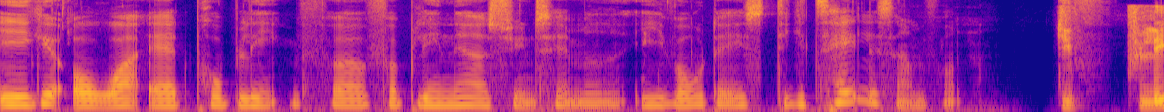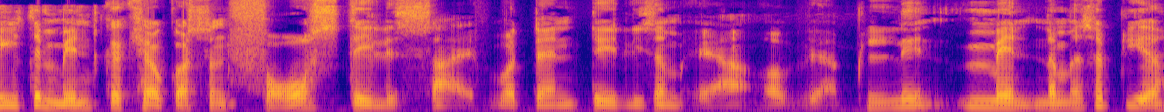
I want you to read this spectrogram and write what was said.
ikke over er et problem for, for blinde og synshemmede i vores digitale samfund? De fleste mennesker kan jo godt sådan forestille sig, hvordan det ligesom er at være blind. Men når man så bliver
